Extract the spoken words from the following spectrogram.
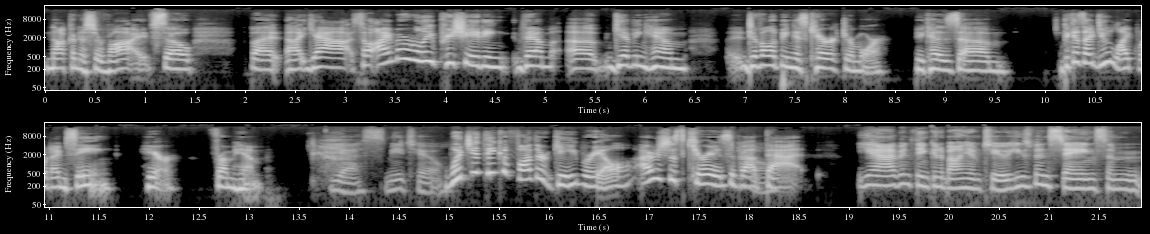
not going to survive. So. But uh, yeah, so I'm really appreciating them uh, giving him, developing his character more because um, because I do like what I'm seeing here from him. yes, me too. What'd you think of Father Gabriel? I was just curious about Oh. that. Yeah, I've been thinking about him too. He's been saying some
